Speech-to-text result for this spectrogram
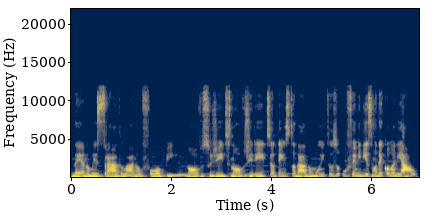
né, no mestrado lá na UFOP, Novos Sujeitos, Novos Direitos, eu tenho estudado muito o feminismo decolonial,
